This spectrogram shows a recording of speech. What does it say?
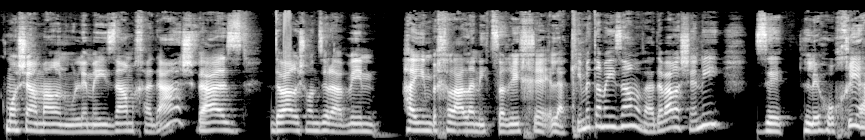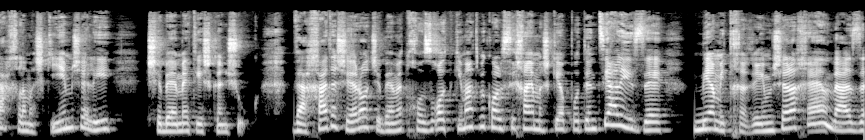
כמו שאמרנו למיזם חדש ואז דבר ראשון זה להבין האם בכלל אני צריך אה, להקים את המיזם והדבר השני זה להוכיח למשקיעים שלי שבאמת יש כאן שוק. ואחת השאלות שבאמת חוזרות כמעט בכל שיחה עם משקיע פוטנציאלי זה מי המתחרים שלכם? ואז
